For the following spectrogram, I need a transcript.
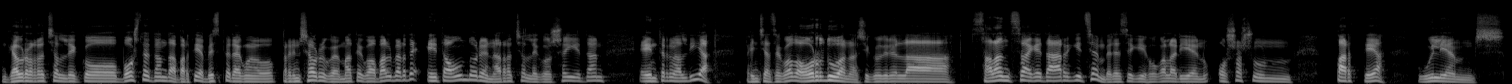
Gaur arratsaldeko bostetan da partida bezperago prensaurreko emateko abalberde eta ondoren arratsaldeko seietan entrenaldia. Pentsatzeko da orduan hasiko direla zalantzak eta argitzen berezeki jokalarien osasun partea Williams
